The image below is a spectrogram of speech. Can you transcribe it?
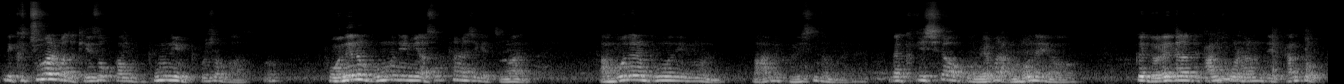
근데 그 주말마다 계속 가면 부모님 보셔봐. 어? 보내는 부모님이야 속 편하시겠지만 안 보내는 부모님은 마음에 걸리신단 말이야. 난 그게 싫어갖고 매번 안 보내요. 그 너네들한테 단톡을 하는데 단톡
